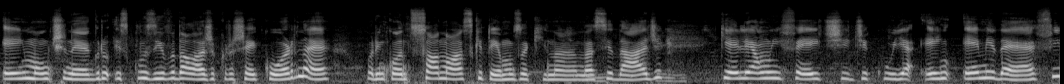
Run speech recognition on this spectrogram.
em Montenegro, exclusivo da loja Crochê e Cor, né? Por enquanto só nós que temos aqui na, na cidade. Que ele é um enfeite de cuia em MDF.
